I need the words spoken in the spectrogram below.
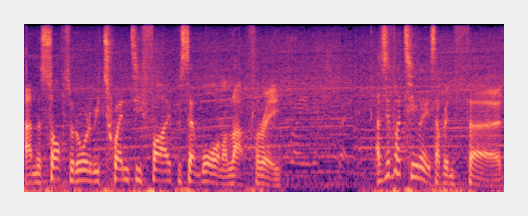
and the softs would already be 25% worn on lap three. As if my teammates have been third.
